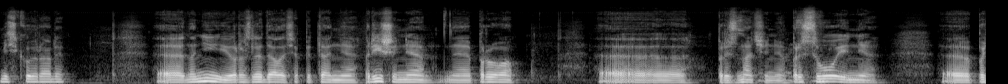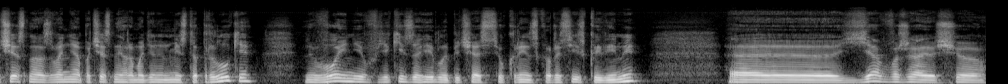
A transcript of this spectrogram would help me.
міської ради. Е, На ній розглядалося питання рішення е, про е, призначення, присвоєння почесного звання почесний громадянин міста Прилуки, воїнів, які загибли під час українсько-російської війни. Я вважаю, що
